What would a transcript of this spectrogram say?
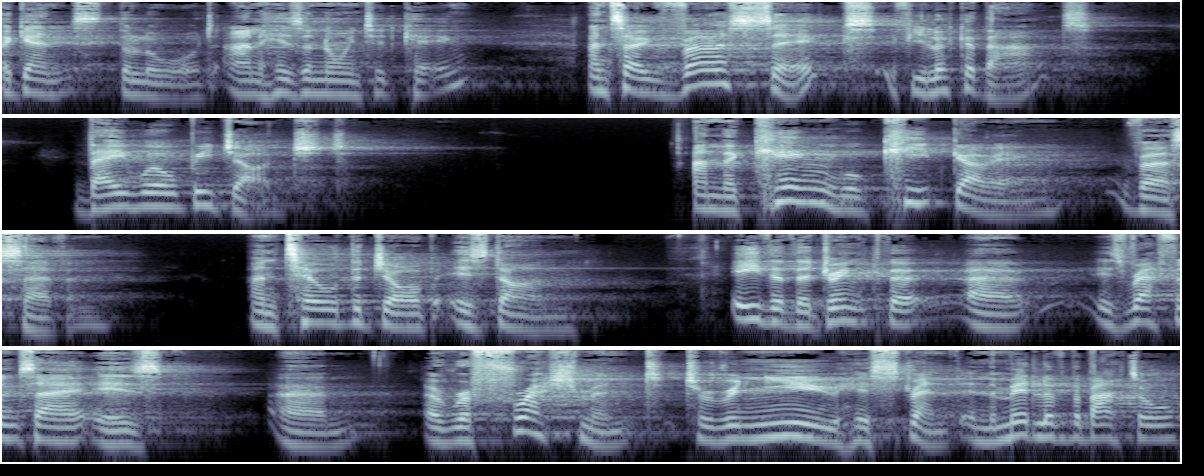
against the Lord and his anointed king. And so, verse 6, if you look at that, they will be judged. And the king will keep going, verse 7, until the job is done. Either the drink that uh, is referenced there is um, a refreshment to renew his strength in the middle of the battle,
